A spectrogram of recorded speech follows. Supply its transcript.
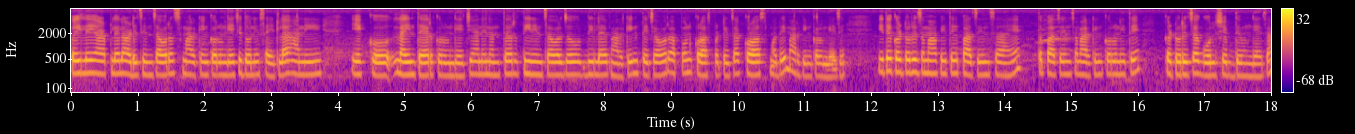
पहिले आपल्याला अडीच इंचावरच मार्किंग करून घ्यायची दोन्ही साईडला आणि एक लाईन तयार करून घ्यायची आणि नंतर तीन इंचावर जो दिला आहे मार्किंग त्याच्यावर आपण क्रॉसपट्टीचा क्रॉसमध्ये मार्किंग करून घ्यायचे. इथे कटोरीचं माप इथे पाच इंच आहे. तर पाच इंच मार्किंग करून इथे कटोरीचा गोल शेप देऊन घ्यायचा.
